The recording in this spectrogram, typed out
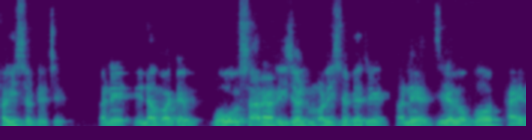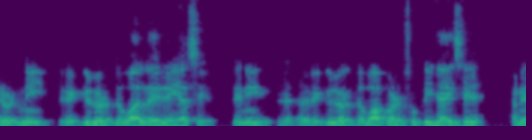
થઈ શકે છે અને એના માટે બહુ સારા રિઝલ્ટ મળી શકે છે અને જે લોકો થાઇરોઇડની રેગ્યુલર દવા લઈ રહ્યા છે તેની રેગ્યુલર દવા પણ છૂટી જાય છે અને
